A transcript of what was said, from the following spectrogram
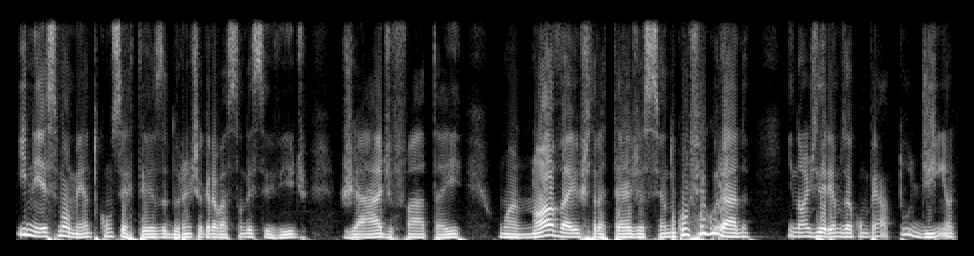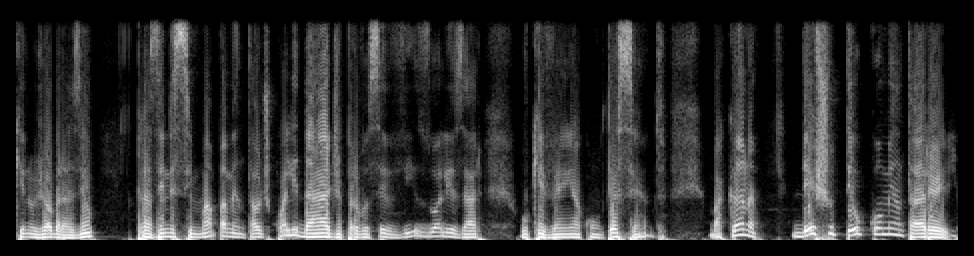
E nesse momento, com certeza, durante a gravação desse vídeo, já há de fato aí uma nova estratégia sendo configurada e nós iremos acompanhar tudinho aqui no Geo Brasil, trazendo esse mapa mental de qualidade para você visualizar o que vem acontecendo. Bacana? Deixa o teu comentário aí.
